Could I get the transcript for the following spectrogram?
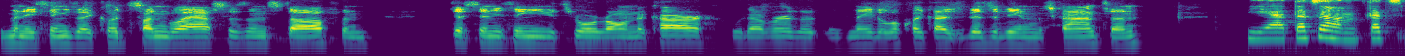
many things I could, sunglasses and stuff, and just anything you could throw around the car, whatever that made it look like I was visiting Wisconsin. Yeah, that's um that's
